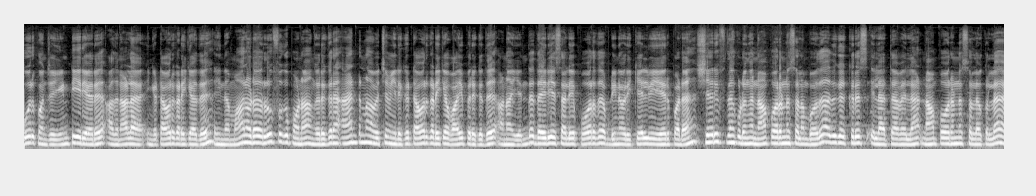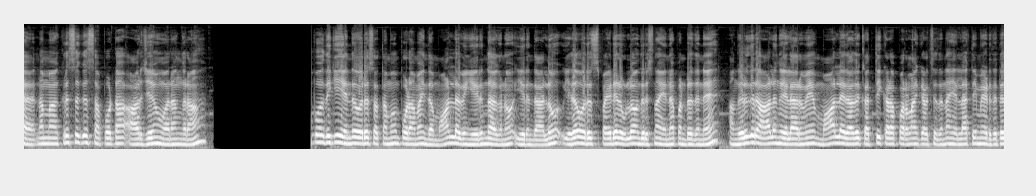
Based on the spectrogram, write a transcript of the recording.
ஊர் கொஞ்சம் இன்டீரியர் அதனால இங்கே டவர் கிடைக்காது. இந்த மாலோட ரூஃபுக்கு போனால் அங்கே இருக்கிற ஆண்டனா வச்சு இவங்களுக்கு டவர் கிடைக்க வாய்ப்பு இருக்குது. ஆனால் எந்த தைரியசாலியை போகிறது அப்படின்னு ஒரு கேள்வி ஏற்பட ஷெரீஃப் தான் கொடுங்க நான் போகிறேன்னு சொல்லும்போது அதுக்கு கிறிஸ் இல்லை தேவையில்ல நான் போகிறேன்னு சொல்லக்குள்ள நம்ம கிறிஸுக்கு ஆர்ஜே ஆர்ஜேவும் வரங்கிறான். இப்போதைக்கு எந்த ஒரு சத்தமும் போடாம இந்த மால்ல அவங்க இருந்தாகணும் இருந்தாலும் ஏதோ ஒரு ஸ்பைடர் உள்ள வந்துருச்சுன்னா என்ன பண்றதுன்னு? அங்க இருக்கிற ஆளுங்க எல்லாருமே மால்ல ஏதாவது கத்தி கடப்பறலாம் கிடைச்சதுன்னா எல்லாத்தையுமே எடுத்துட்டு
